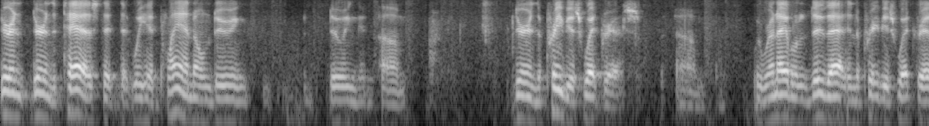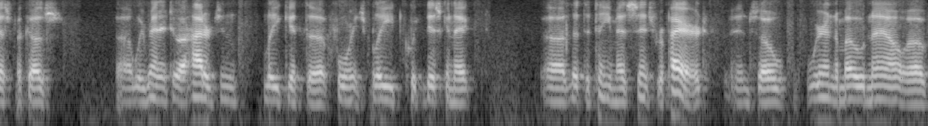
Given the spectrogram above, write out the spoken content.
during the test that that we had planned on doing Um, during the previous wet dress. Um, we were unable to do that in the previous wet dress because uh, we ran into a hydrogen leak at the 4-inch bleed quick disconnect uh, that the team has since repaired, and so we're in the mode now of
